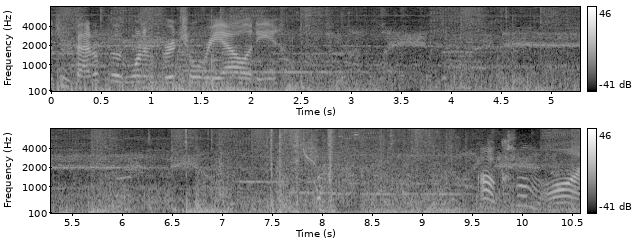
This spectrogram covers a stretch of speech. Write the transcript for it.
Imagine Battlefield 1 in virtual reality. Oh, come on.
